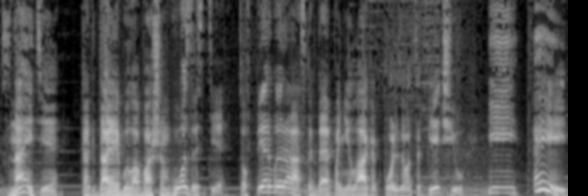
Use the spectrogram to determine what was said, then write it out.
«Знаете, когда я была в вашем возрасте, то в первый раз, когда я поняла, как пользоваться печью, и... Эй,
